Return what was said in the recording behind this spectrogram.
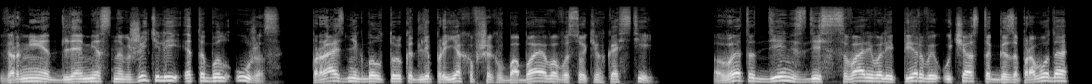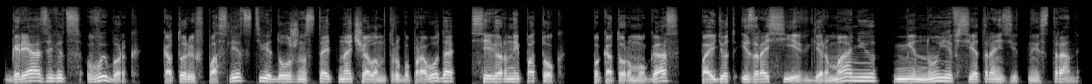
Вернее, для местных жителей это был ужас. Праздник был только для приехавших в Бабаево высоких гостей. В этот день здесь сваривали первый участок газопровода Грязевец-Выборг, который впоследствии должен стать началом трубопровода «Северный поток», по которому газ пойдет из России в Германию, минуя все транзитные страны.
